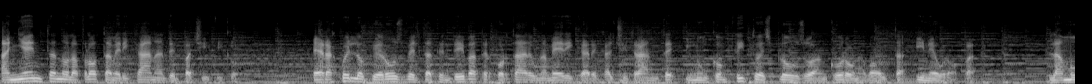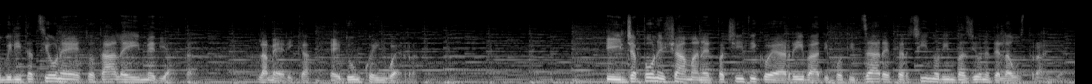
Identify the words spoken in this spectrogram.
annientano la flotta americana del Pacifico. Era quello che Roosevelt attendeva per portare un'America recalcitrante in un conflitto esploso ancora una volta in Europa. La mobilitazione è totale e immediata. L'America è dunque in guerra. Il Giappone sciama nel Pacifico e arriva ad ipotizzare persino l'invasione dell'Australia.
